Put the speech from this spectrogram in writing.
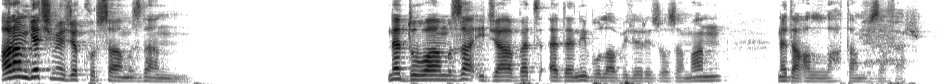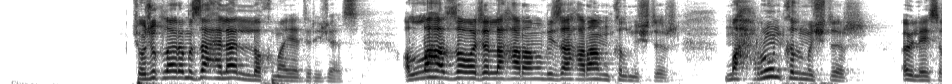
Haram geçmeyecek kursağımızdan. Ne duamıza icabet edeni bulabiliriz o zaman ne de Allah'tan bir zafer. Çocuklarımıza helal lokma yedireceğiz. Allah Azza ve Celle haramı bize haram kılmıştır. Mahrum kılmıştır. Öyleyse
